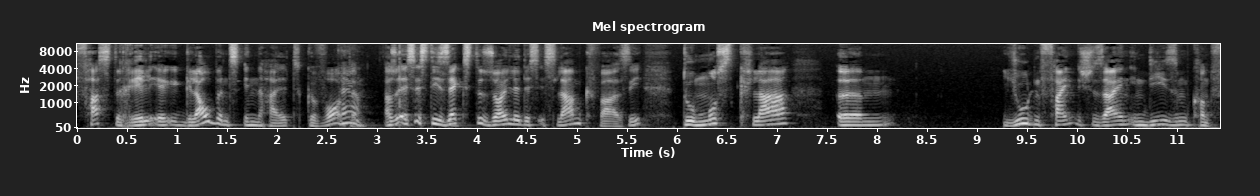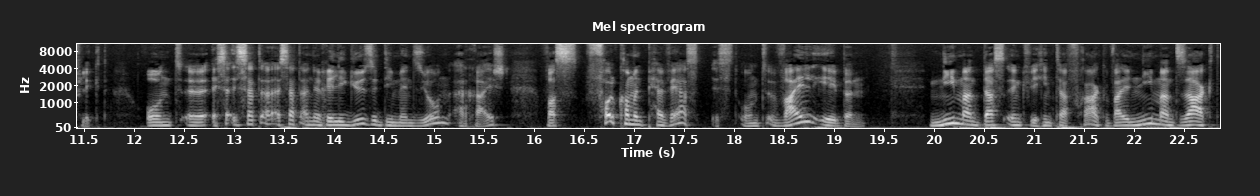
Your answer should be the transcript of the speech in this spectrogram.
fast Re Glaubensinhalt geworden. Ja. Also es ist die sechste Säule des Islam quasi. Du musst klar ähm, judenfeindlich sein in diesem Konflikt. Und äh, es, es, hat, es hat eine religiöse Dimension erreicht, was vollkommen pervers ist. Und weil eben niemand das irgendwie hinterfragt, weil niemand sagt,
